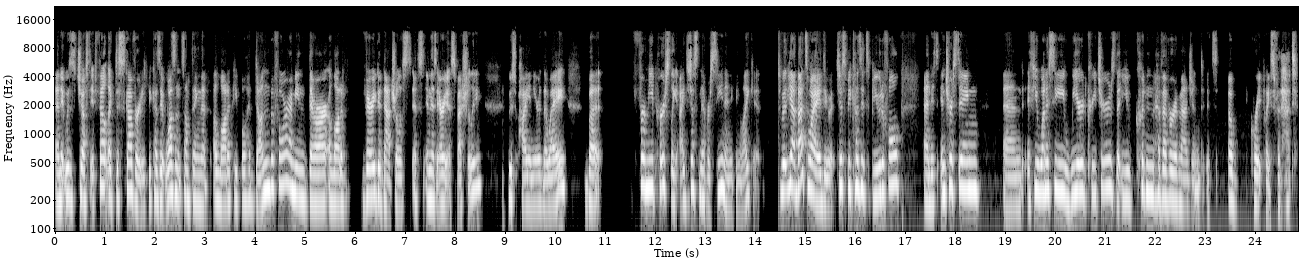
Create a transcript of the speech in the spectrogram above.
And it was just, it felt like discovery because it wasn't something that a lot of people had done before. I mean, there are a lot of very good naturalists in this area, especially, who's pioneered the way. But for me personally, I'd just never seen anything like it but yeah, that's why I do it. Just because it's beautiful and it's interesting. And if you want to see weird creatures that you couldn't have ever imagined, it's a great place for that.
